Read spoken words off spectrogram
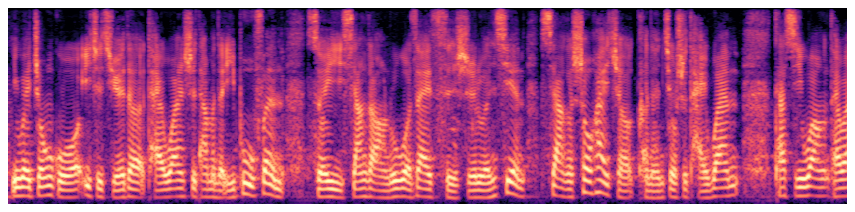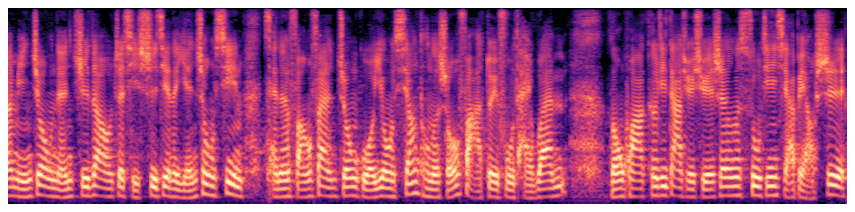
因为中国一直觉得台湾是他们的一部分，所以香港如果在此时沦陷，下个受害者可能就是台湾。他希望台湾民众能知道这起事件的严重性，才能防范中国用相同的手法对付台湾。”龙华科技大学学生苏金霞表示：“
